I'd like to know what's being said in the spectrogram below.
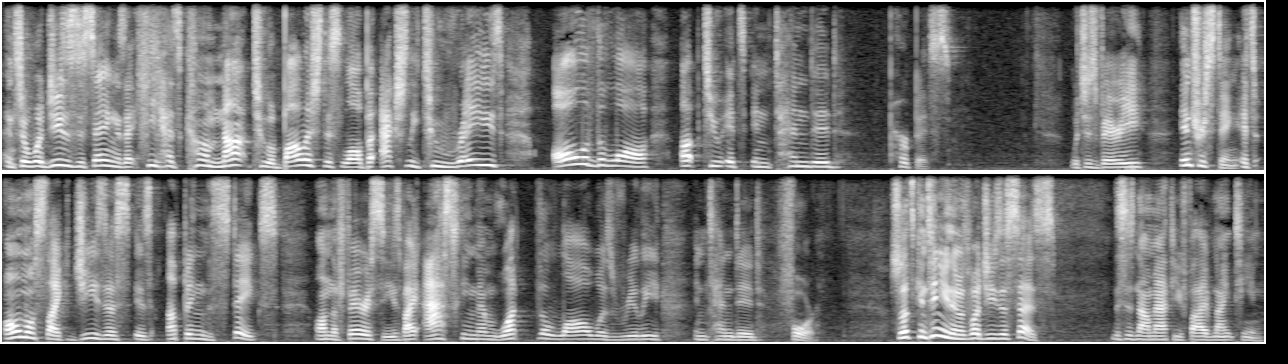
And so, what Jesus is saying is that he has come not to abolish this law, but actually to raise all of the law up to its intended purpose, which is very interesting. It's almost like Jesus is upping the stakes on the Pharisees by asking them what the law was really intended for. So let's continue then with what Jesus says. This is now Matthew 5 19.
